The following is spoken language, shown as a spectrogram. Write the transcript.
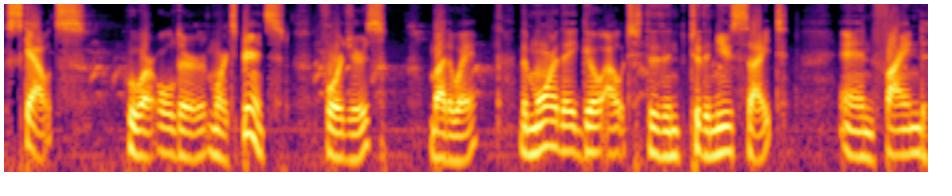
scouts, who are older, more experienced foragers, by the way, the more they go out to the, to the new site and find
